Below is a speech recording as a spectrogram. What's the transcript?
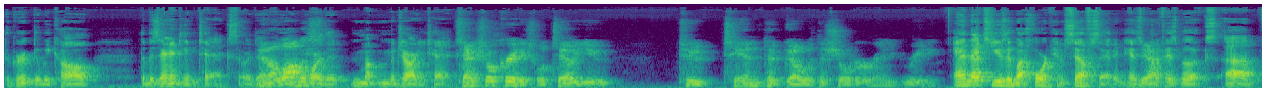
the group that we call the Byzantium text, or the And a lot of- or the majority text. Textual critics will tell you to tend to go with the shorter re- reading. And that's usually what Hort himself said in his one of his books. Uh,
